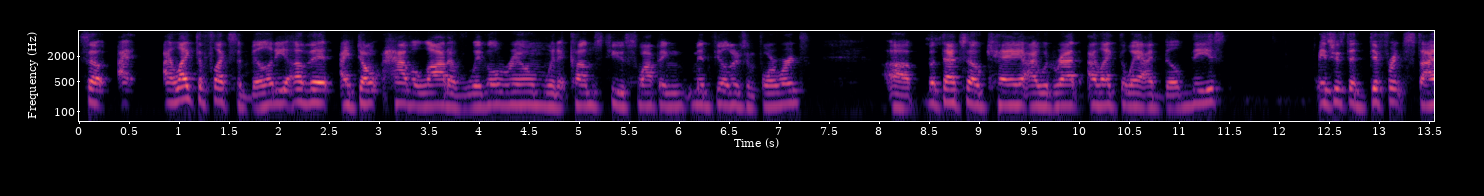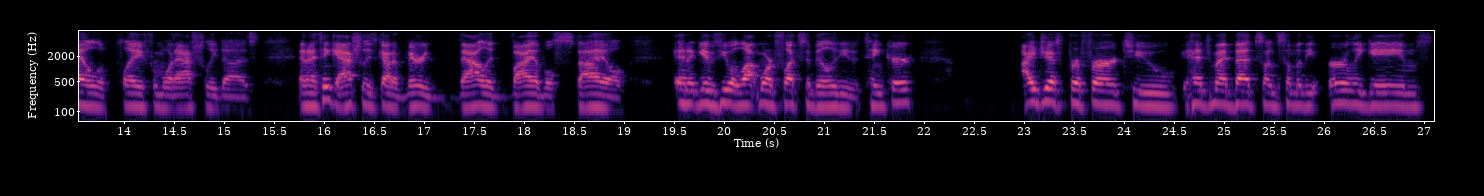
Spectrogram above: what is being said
So I I like the flexibility of it. I don't have a lot of wiggle room when it comes to swapping midfielders and forwards, uh, but that's okay. I would rather I like the way I build these. It's just a different style of play from what Ashley does and I think Ashley's got a very valid, viable style, and it gives you a lot more flexibility to tinker. I just prefer to hedge my bets on some of the early games,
